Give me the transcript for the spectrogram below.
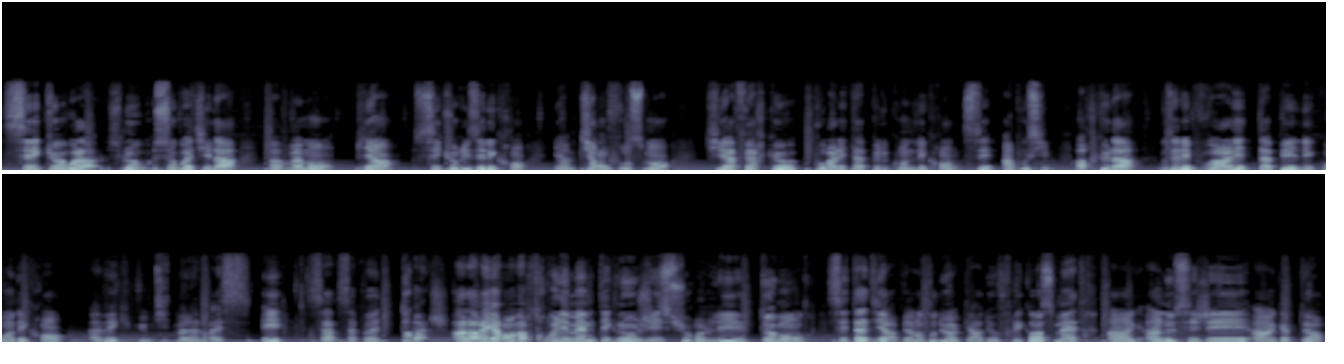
c'est que voilà, ce boîtier là va vraiment bien sécuriser l'écran. Il y a un petit renfoncement qui va faire que pour aller taper le coin de l'écran, c'est impossible. Or que là, vous allez pouvoir aller taper les coins d'écran avec une petite maladresse et ça, ça peut être dommage. À l'arrière, on va retrouver les mêmes technologies sur les deux montres, c'est-à-dire bien entendu un cardio-fréquence-mètre, un, un ECG, un capteur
